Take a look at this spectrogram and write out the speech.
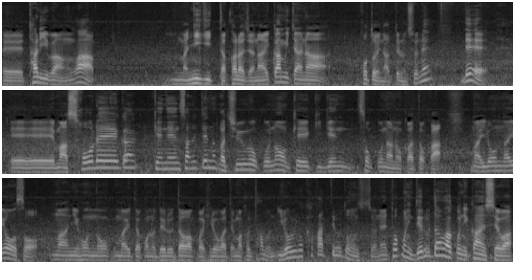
えー、タリバンが、まあ、握ったからじゃないかみたいなことになってるんですよね。でえー、まあ、それが懸念されているのか中国の景気減速なのかとか、まあ、いろんな要素、まあ、日本の、まあ、たこのデルタ枠が広がって、まあ、多分いろいろかかってると思うんですよね特にデルタ枠に関しては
